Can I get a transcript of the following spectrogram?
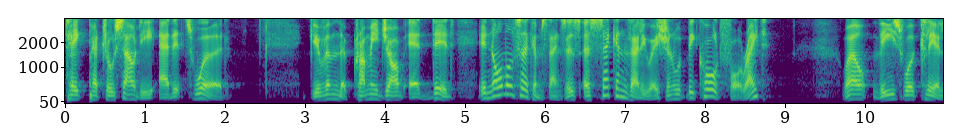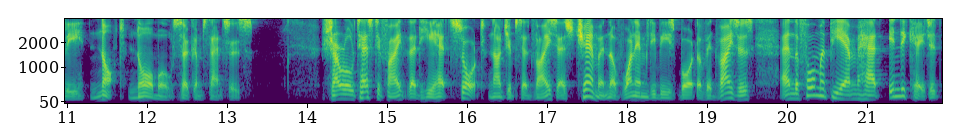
take PetroSaudi at its word. Given the crummy job Ed did, in normal circumstances, a second valuation would be called for, right? Well, these were clearly not normal circumstances. Shahrol testified that he had sought Najib's advice as chairman of 1MDB's board of advisors, and the former PM had indicated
